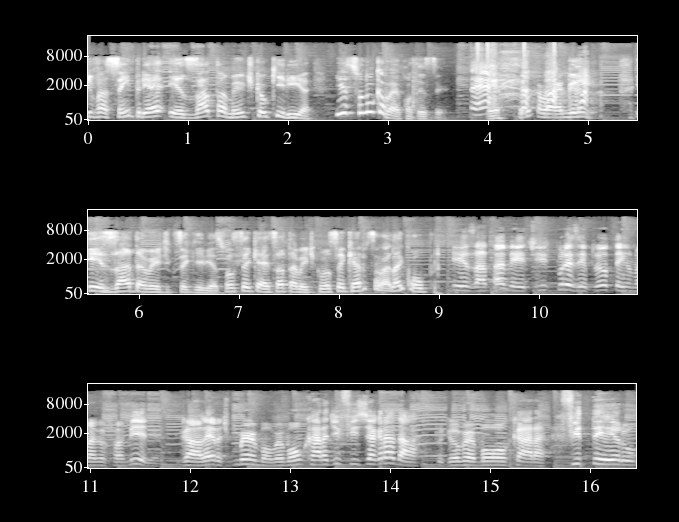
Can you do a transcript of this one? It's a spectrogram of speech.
expectativa sempre é exatamente o que eu queria. Isso nunca vai acontecer. É. Você nunca vai ganhar exatamente o que você queria. Se você quer exatamente o que você quer, você vai lá e compra. Exatamente. E, por exemplo, eu tenho na minha família, galera, tipo meu irmão. Meu irmão é um cara difícil de agradar. Porque o meu irmão é um cara fiteiro,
